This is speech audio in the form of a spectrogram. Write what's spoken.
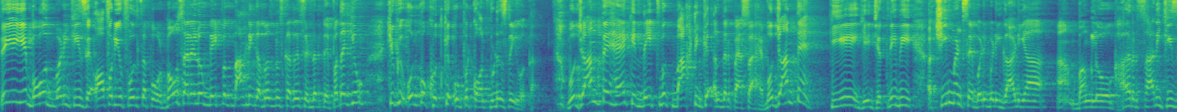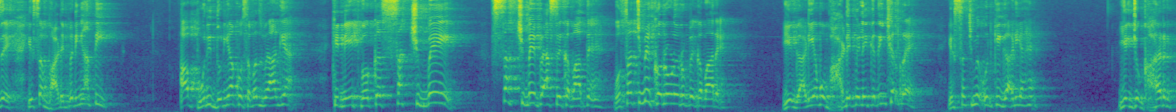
देखिए ये बहुत बड़ी चीज़ है ऑफ़र यू फुल सपोर्ट बहुत सारे लोग नेटवर्क मार्केटिंग का बिज़नेस करने से डरते हैं पता है क्यों? क्योंकि उनको खुद के ऊपर कॉन्फिडेंस नहीं होता। वो जानते हैं कि नेटवर्क मार्केटिंग के अंदर पैसा है। वो जानते हैं कि ये ये जितनी भी अचीवमेंट्स है बड़ी बड़ी गाड़ियाँ हाँ, बंगलो घर सारी चीज़ें ये सब भाड़े पर नहीं आती। अब पूरी दुनिया को समझ में आ गया कि नेटवर्कर सच में सच में पैसे कमाते हैं। वो सच में करोड़ों रुपए कमा रहे हैं। ये गाड़ियाँ वो भाड़े पे लेकर नहीं चल रहे। ये सच में उनकी गाड़ियाँ हैं। ये जो घर,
